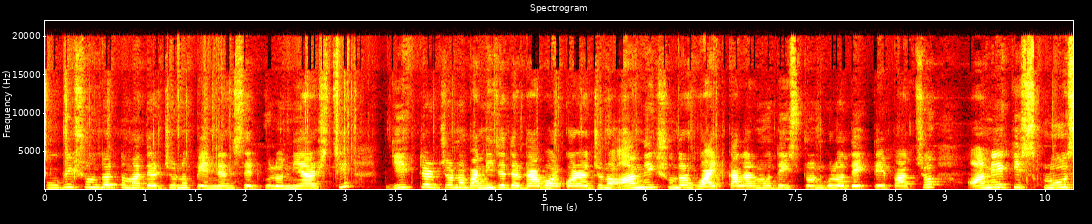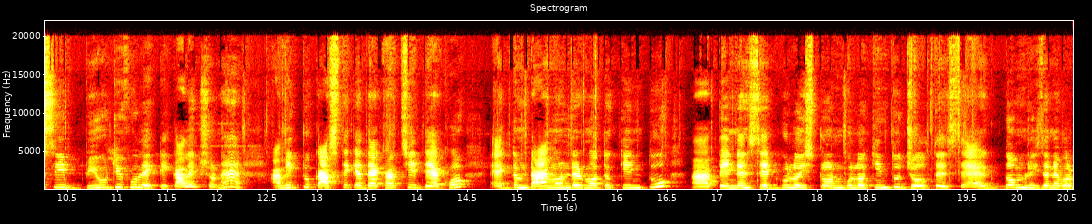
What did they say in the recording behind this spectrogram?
খুবই সুন্দর তোমাদের জন্য পেন্ডেন্ট সেটগুলো নিয়ে আসছি। গিফটের জন্য বা নিজেদের ব্যবহার করার জন্য অনেক সুন্দর হোয়াইট কালার মধ্যে স্টোনগুলো দেখতেই পাচ্ছ। অনেক এক্সক্লুসিভ বিউটিফুল একটি কালেকশন হ্যাঁ? আমি একটু কাছ থেকে দেখাচ্ছি, দেখো, একদম ডায়মন্ডের মতো কিন্তু পেন্ডেন্ট সেটগুলো স্টোনগুলো কিন্তু জ্বলতেছে। একদম রিজনেবল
